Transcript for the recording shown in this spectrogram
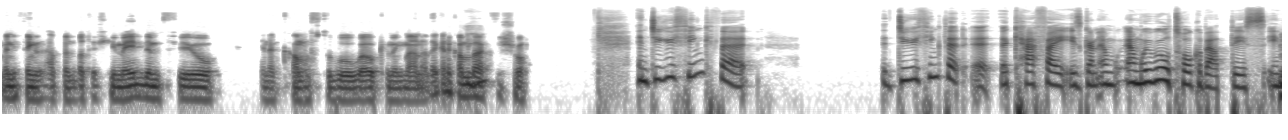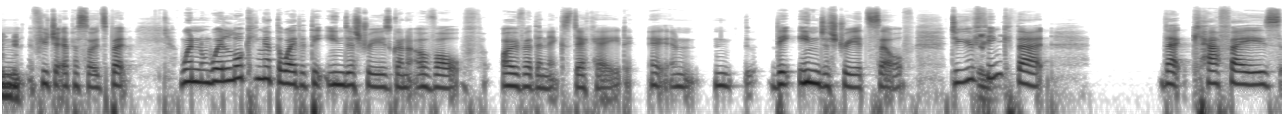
many things happen. But if you made them feel in a comfortable, welcoming manner, they're going to come mm-hmm. back for sure. And do you think that? Do you think that a, cafe is going to, and, and, we will talk about this in mm-hmm. future episodes, but when we're looking at the way that the industry is going to evolve over the next decade and the industry itself, do you think that that cafes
